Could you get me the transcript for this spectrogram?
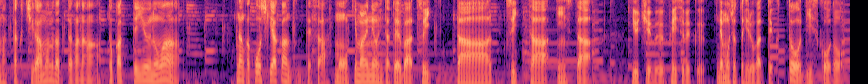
全く違うものだったかな？とかっていうのは、なんか公式アカウントってさ、もうお決まりのように、例えば Twitter、Twitter、インスタ、YouTube、Facebook でもうちょっと広がっていくと Discord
